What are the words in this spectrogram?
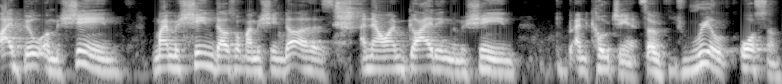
I built a machine. My machine does what my machine does, and now I'm guiding the machine and coaching it. So it's real awesome.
